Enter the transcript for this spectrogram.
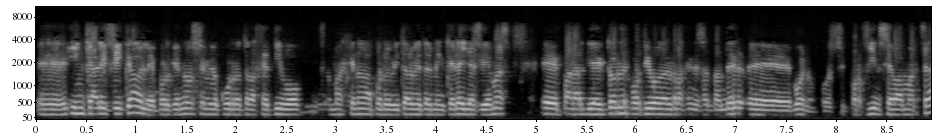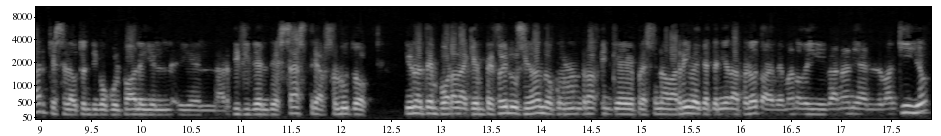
eh, incalificable, porque no se me ocurre otro adjetivo, más que nada por evitar meterme en querellas y demás, eh, para el director deportivo del Racing de Santander, eh, bueno, pues por fin se va a marchar, que es el auténtico culpable y el, y el artífice del desastre absoluto de una temporada que empezó ilusionando con un Racing que presionaba arriba y que tenía la pelota de mano de Ibanania en el banquillo,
